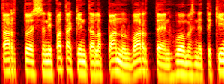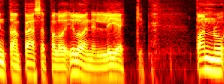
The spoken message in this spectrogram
Tarttuessani patakintalla pannun varteen huomasin, että kintaan päässä paloi iloinen liekki. Pannu,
